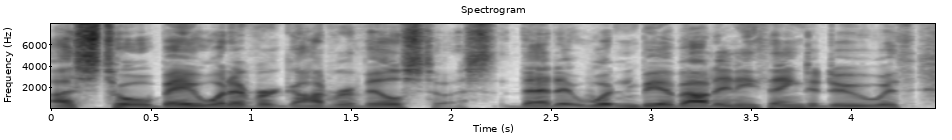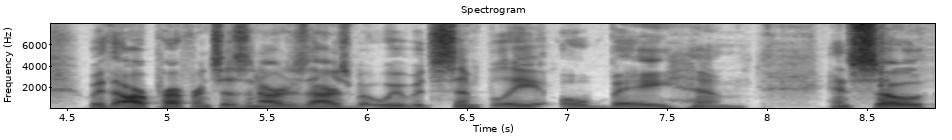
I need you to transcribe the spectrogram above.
us to obey whatever God reveals to us. That it wouldn't be about anything to do with with our preferences and our desires but we would simply obey him. And so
